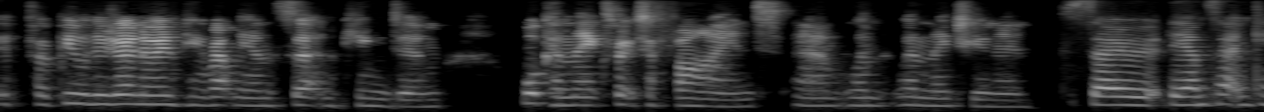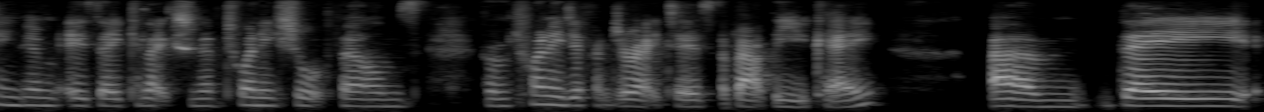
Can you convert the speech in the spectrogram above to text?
bit. For people who don't know anything about The Uncertain Kingdom, what can they expect to find um, when, when they tune in? So, The Uncertain Kingdom is a collection of 20 short films from 20 different directors about the UK. Um, they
